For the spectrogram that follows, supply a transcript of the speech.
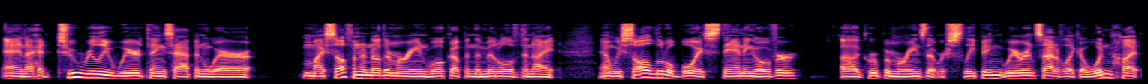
and I had two really weird things happen where myself and another Marine woke up in the middle of the night and we saw a little boy standing over a group of Marines that were sleeping. We were inside of like a wooden hut.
